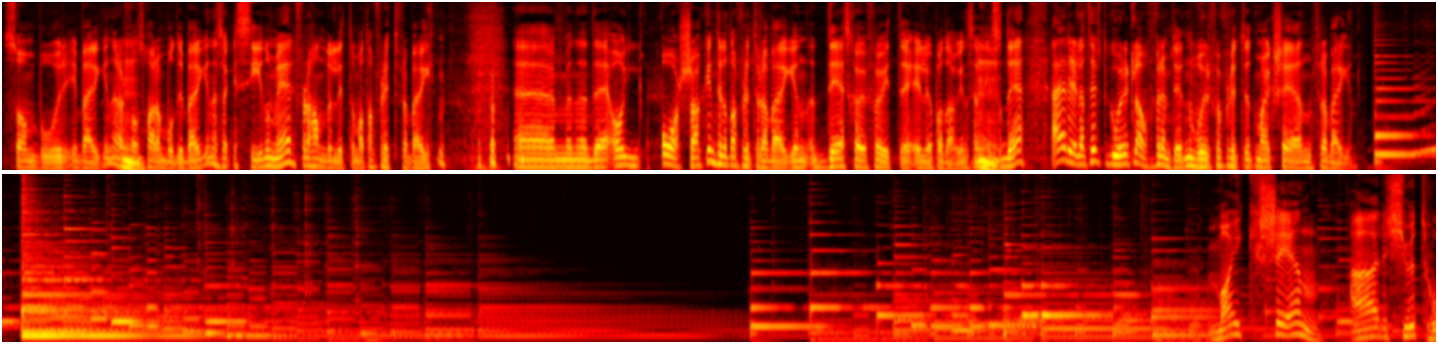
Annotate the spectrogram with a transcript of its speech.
som bor i Bergen. I hvert fall har han bodd i Bergen. Jeg skal ikke si noe mer, for det handler litt om at han flytter fra Bergen. Eh, Men det, og årsaken til at han flytter fra Bergen, det skal vi få vite i løpet av dagens sending. Så det er relativt god reklame for fremtiden. Hvorfor flyttet Mike Skien fra Bergen? Mike Skien er 22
